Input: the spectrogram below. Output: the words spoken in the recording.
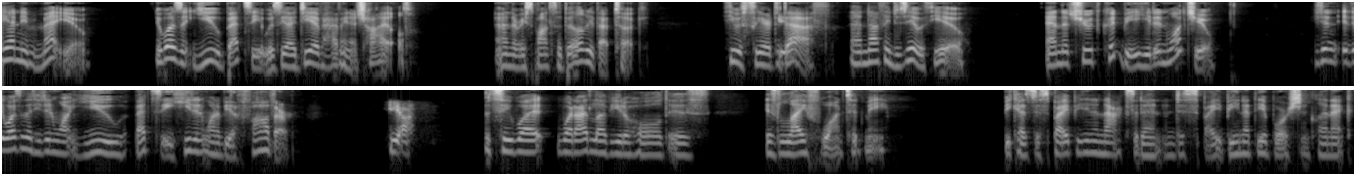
He hadn't even met you. It wasn't you, Betsy. It was the idea of having a child and the responsibility that took. He was scared to yeah. death. It had nothing to do with you. And the truth could be he didn't want you. He didn't it wasn't that he didn't want you, Betsy. He didn't want to be a father. Yeah. But see what what I'd love you to hold is is life wanted me. Because despite being an accident and despite being at the abortion clinic,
